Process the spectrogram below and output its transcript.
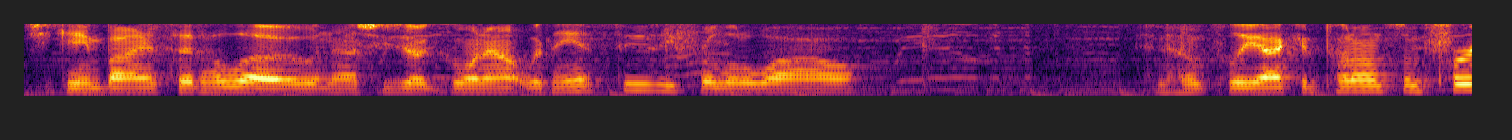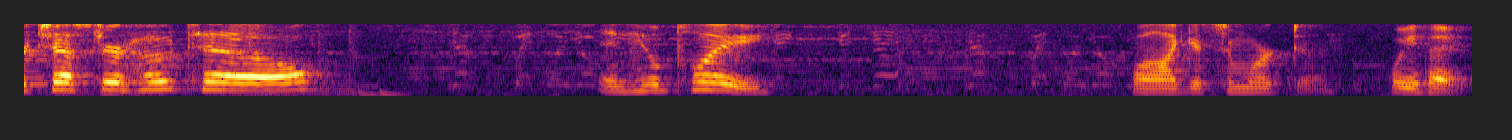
She came by and said hello, and now she's uh, going out with Aunt Susie for a little while. And hopefully, I can put on some Furchester Hotel, and he'll play while I get some work done. What do you think?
